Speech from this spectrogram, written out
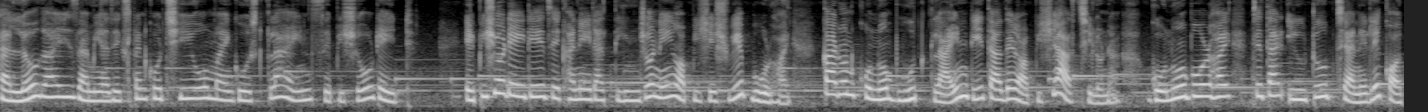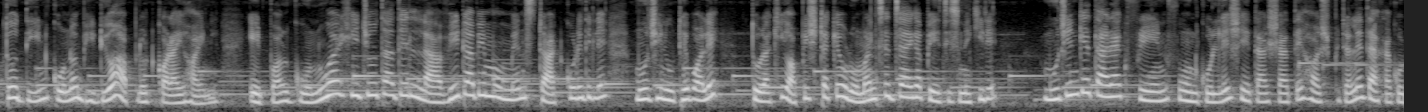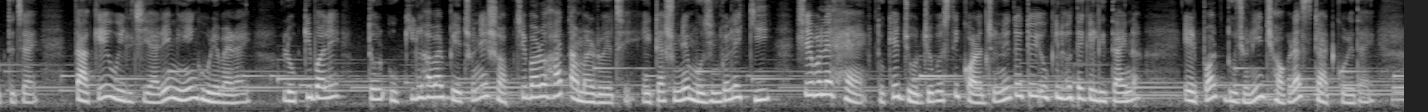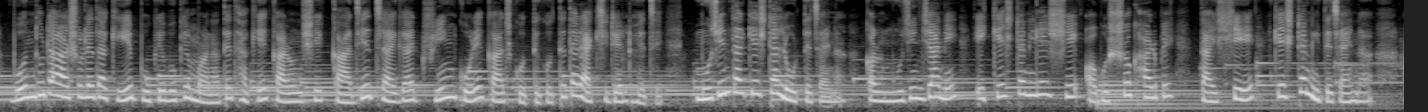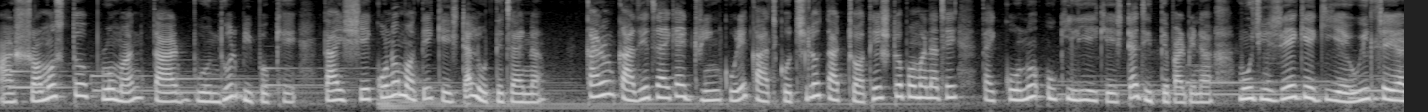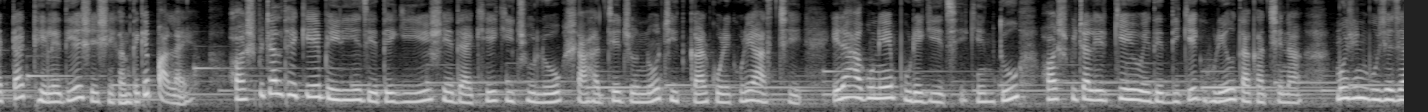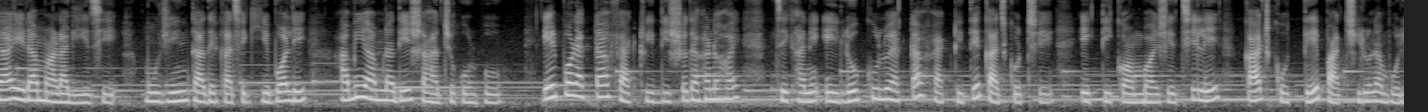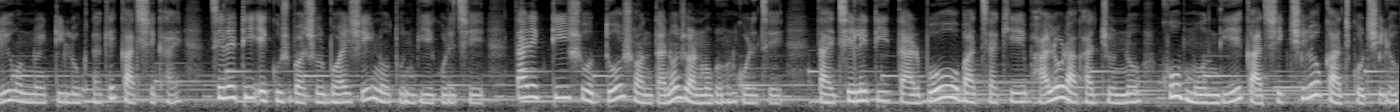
Hello guys আমি আজ explain করছি, ও my ghost clients episode eight episode এইটে যেখানে এরা তিনজনেই অফিসে শুয়ে বোর হয়, কারণ কোনো ভূত ক্লায়েন্টই তাদের অফিসে আসছিল না। গনুও বোর হয় যে তার ইউটিউব চ্যানেলে কত দিন কোনো ভিডিও আপলোড করাই হয়নি। এরপর গনু আর হিজু তাদের লাভি ডাবি মুভমেন্ট স্টার্ট করে দিলে, মুঝিন উঠে বলে, তোরা কি অফিসটাকেও রোমান্সের জায়গা পেয়েছিস নাকি রে? মুজিনকে তার এক ফ্রেন্ড ফোন করলে সে তার সাথে হসপিটালে দেখা করতে চায় তাকে হুইল চেয়ারে নিয়ে ঘুরে বেড়ায়। লোকটি বলে তোর উকিল হওয়ার পেছনে সবচেয়ে বড় হাত আমার রয়েছে। এটা শুনে মুজিন বলে, কি? সে বলে হ্যাঁ তোকে জোরজবস্তি করার জন্যই তো তুই উকিল হতে গেলি, তাই না? এরপর দুজনেই ঝগড়া স্টার্ট করে দেয়। বন্ধুটা আসলে তাকে বুকে বুকে মানাতে থাকে, কারণ সে কাজের জায়গায় ড্রিঙ্ক করে কাজ করতে করতে তার অ্যাক্সিডেন্ট হয়েছে। মুজিন তার কেসটা লড়তে চায় না, কারণ মুজিন জানে এই কেসটা নিলে সে অবশ্য হারবে, তাই সে কেসটা নিতে চায় না। আর সমস্ত প্রমাণ তার বন্ধুর বিপক্ষে, তাই সে কোনো মতেই কেসটা লড়তে চায় না। কারণ কাজের জায়গায় ড্রিঙ্ক করে কাজ করছিল, তার যথেষ্ট প্রমাণ আছে, তাই কোনো উকিলই এই কেসটা জিততে পারবে না। মুজি রেগে গিয়ে হুইল চেয়ারটা ঠেলে দিয়ে সে সেখান থেকে পালায়। হসপিটাল থেকে বেরিয়ে যেতে গিয়ে সে দেখে কিছু লোক সাহায্যের জন্য চিৎকার করে করে আসছে। এরা আগুনে পুড়ে গিয়েছে, কিন্তু হসপিটালের কেউ এদের দিকে ঘুরেও তাকাচ্ছে না। মুজিন বুঝে যায় এরা মারা গিয়েছে। মুজিন তাদের কাছে গিয়ে বলে, আমি আপনাদের সাহায্য করব। এরপর একটা ফ্যাক্টরির দৃশ্য দেখানো হয়, যেখানে এই লোকগুলো একটা ফ্যাক্টরিতে কাজ করছে। একটি কম বয়সের ছেলে কাজ করতে পারছিল না বলে অন্য একটি লোক তাকে কাজ শেখায়। ছেলেটি একুশ বছর বয়সেই নতুন বিয়ে করেছে। তার একটি সদ্য সন্তানও জন্মগ্রহণ করেছে। তাই ছেলেটি তার বউ ও বাচ্চাকে ভালো রাখার জন্য খুব মন দিয়ে কাজ শিখছিল, কাজ করছিল।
